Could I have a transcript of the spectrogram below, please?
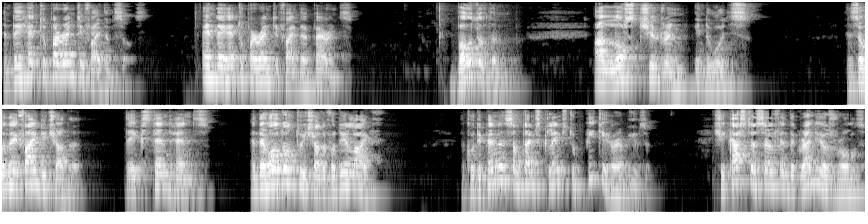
And they had to parentify themselves. And they had to parentify their parents. Both of them are lost children in the woods. And so when they find each other, they extend hands and they hold on to each other for dear life. The codependent sometimes claims to pity her abuser. She casts herself in the grandiose roles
